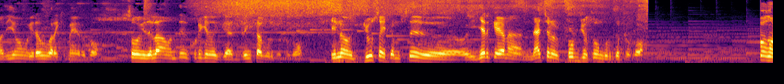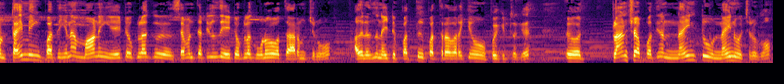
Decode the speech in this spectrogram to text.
மதியம் இரவு வரைக்குமே இருக்கும். ஸோ இதெல்லாம் வந்து குடிக்கிறதுக்கு ட்ரிங்க்ஸாக கொடுத்துட்ருக்கோம். இன்னும் ஜூஸ் ஐட்டம்ஸு இயற்கையான நேச்சுரல் ஃப்ரூட் ஜூஸும் கொடுத்துட்ருக்கோம். டைமிங் பார்த்தீங்கன்னா மார்னிங் எயிட் ஓ கிளாக் செவன் தேர்ட்டிலேருந்து எயிட் ஓ கிளாக் உணவகத்தை ஆரம்பிச்சிருவோம். அதுலேருந்து நைட்டு பத்து பத்தரை வரைக்கும் போய்கிட்டு இருக்கு பிளான் ஷாப் பார்த்தீங்கன்னா நைன் டு நைன் வச்சுருக்கோம்.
